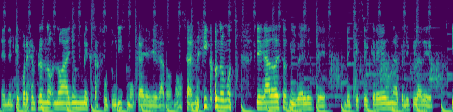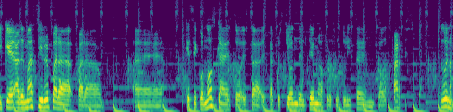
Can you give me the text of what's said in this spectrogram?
en el que, por ejemplo, no, no hay un mexafuturismo que haya llegado, ¿no? O sea, en México no hemos llegado a esos niveles de, de que se cree una película de... y que además sirve para... para eh, que se conozca esto, esta, esta cuestión del tema afrofuturista en todas partes. Entonces,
